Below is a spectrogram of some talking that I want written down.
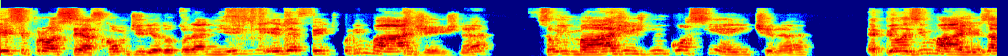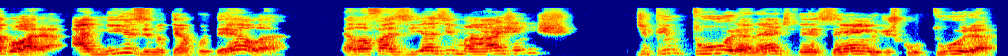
esse processo, como diria a doutora Anise, ele é feito por imagens, né? São imagens do inconsciente, né? É pelas imagens. Agora, a Anise, no tempo dela, ela fazia as imagens de pintura, né? de desenho, de escultura.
